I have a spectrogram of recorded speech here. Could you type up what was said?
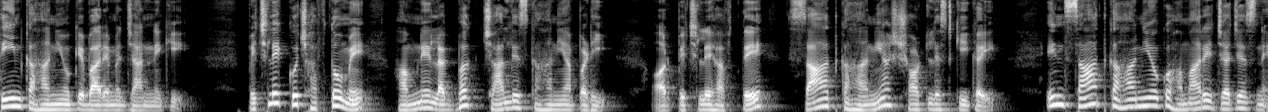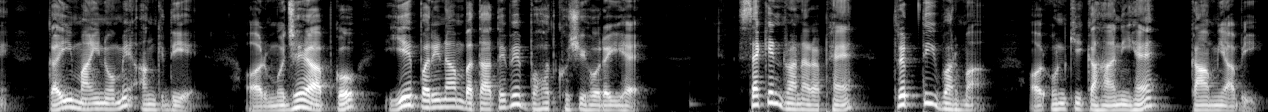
तीन कहानियों के बारे में जानने की। पिछले कुछ हफ्तों में हमने लगभग 40 कहानियाँ पढ़ी और पिछले हफ़्ते सात कहानियाँ शॉर्टलिस्ट की गई। इन सात कहानियों को हमारे जजेस ने कई मायनों में अंक दिए। और मुझे आपको ये परिणाम बताते हुए बहुत खुशी हो रही है। सेकेंड रनर अप हैं तृप्ति वर्मा और उनकी कहानी है कामयाबी।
